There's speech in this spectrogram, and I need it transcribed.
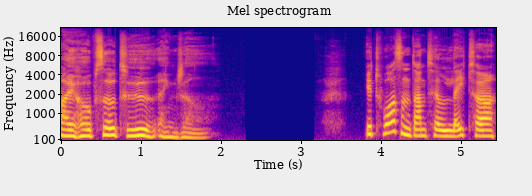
I hope so too, Angel. It wasn't until later,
